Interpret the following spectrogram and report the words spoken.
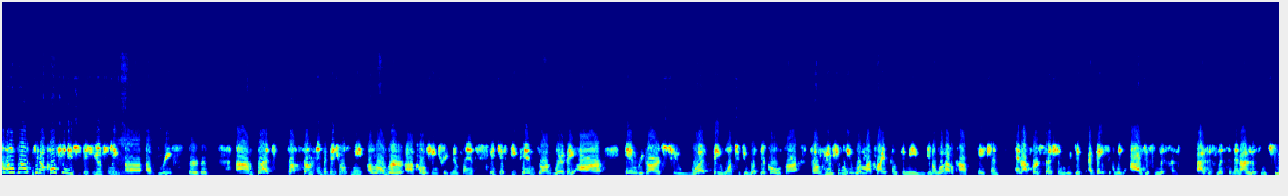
Uh, well, you know, coaching is, is usually uh, a brief service, um, but some, some individuals need a longer uh, coaching treatment plan. It just depends on where they are in regards to what they want to do, what their goals are. So usually when my clients come to me, you know, we'll have a consultation. In our first session, we just I basically I just listen. I just listen and I listen to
